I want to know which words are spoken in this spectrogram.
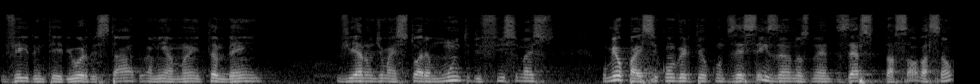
veio do interior do estado. A minha mãe também vieram de uma história muito difícil, mas o meu pai se converteu com 16 anos no Exército da Salvação.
